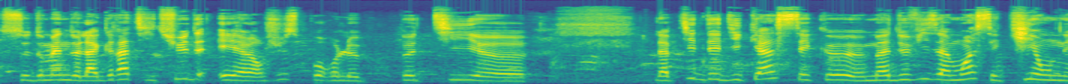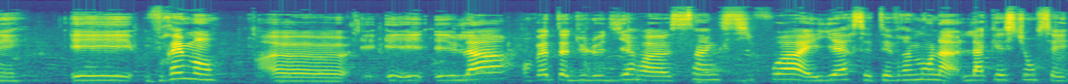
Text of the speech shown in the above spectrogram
ce domaine de la gratitude. Et alors, juste pour le petit, euh, la petite dédicace, c'est que ma devise à moi, c'est qui on est. Et vraiment, euh, et, là, en fait, tu as dû le dire 5-6 fois, et hier, c'était vraiment la, question, c'est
